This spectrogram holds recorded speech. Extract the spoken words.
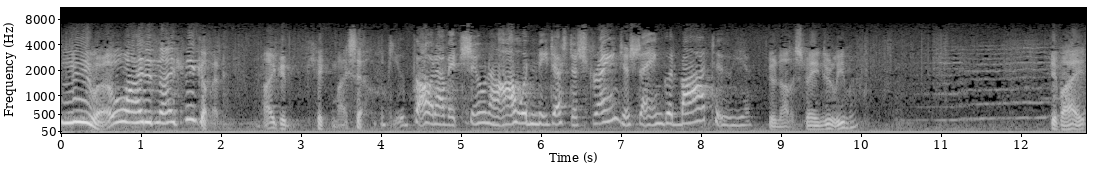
Leila, why didn't I think of it? I could kick myself. If you'd thought of it sooner, I wouldn't be just a stranger saying goodbye to you. You're not a stranger, Leila. If I.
